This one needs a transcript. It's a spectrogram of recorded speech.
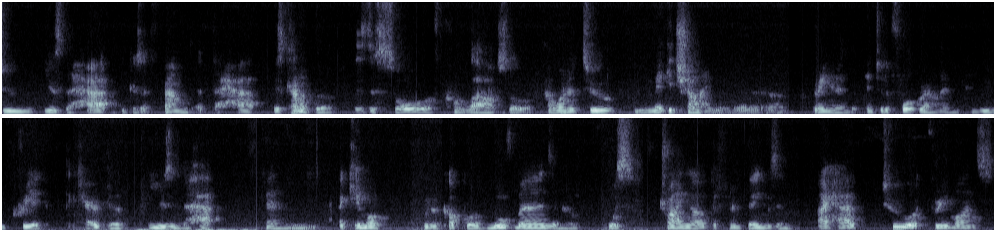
to use the hat because I found that the hat is kind of the is the soul of Kung Lao. So I wanted to make it shine and uh, bring it in, into the foreground and, and really create the character using the hat. And I came up with a couple of movements, and I was trying out different things. And I had two or three months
